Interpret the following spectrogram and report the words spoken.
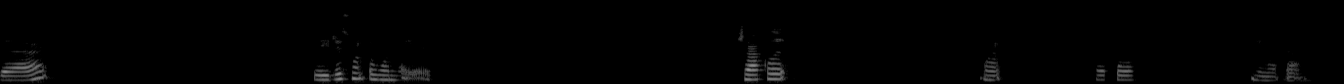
that. So you just want the one layer. Chocolate. Want purple. You want none.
